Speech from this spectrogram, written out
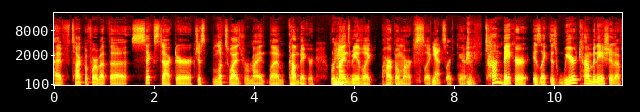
I've talked before about the Sixth Doctor. Just looks wise, remind um, Colin Baker reminds me of like Harpo Marx. Like Mm-hmm. Yeah. it's like you know, Tom Baker is like this weird combination of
